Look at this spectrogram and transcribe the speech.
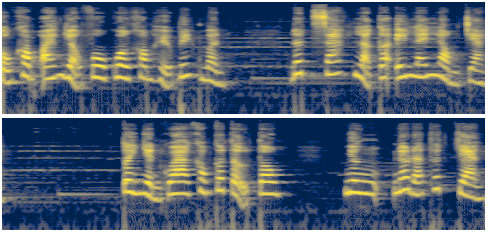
cũng không oán giận phu quân không hiểu biết mình. Đích xác là có ý lấy lòng chàng. Tuy nhìn qua không có tự tôn, nhưng nếu đã thích chàng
